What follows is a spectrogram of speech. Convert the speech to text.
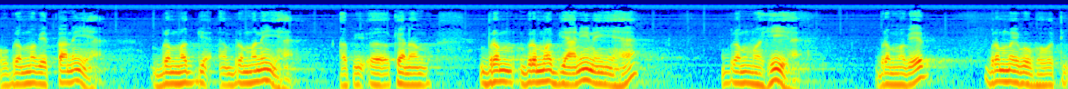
वो ब्रह्मवेत्ता नहीं है। ब्रह्म ब्रह्म नहीं है। अपि क्या नाम, ब्रह्म ब्रह्म ज्ञानी नहीं है, ब्रह्म ही है। ब्रह्मवेद, ब्रह्म वो भवती।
